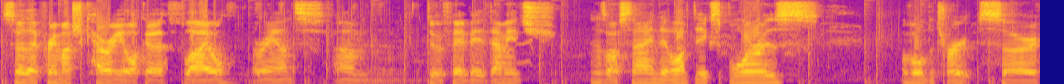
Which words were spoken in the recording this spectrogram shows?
So they pretty much carry like a flail around, um, do a fair bit of damage. As I was saying, they're like the explorers of all the troops, so...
